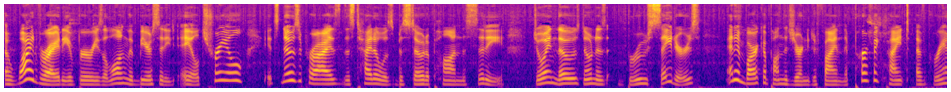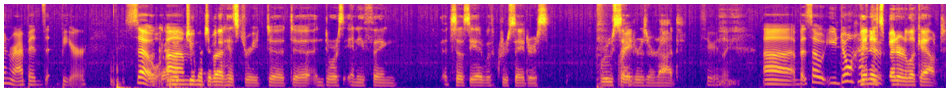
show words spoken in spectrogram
a wide variety of breweries along the Beer City Ale Trail, it's no surprise this title was bestowed upon the city. Join those known as Brusaders and embark upon the journey to find the perfect pint of Grand Rapids beer. So, Look, I know um, too much about history to to endorse anything associated with Crusaders, Crusaders or not. seriously, uh, but so you don't have Venice to, better look out.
